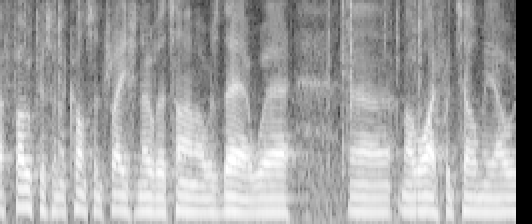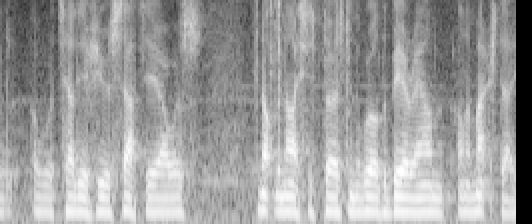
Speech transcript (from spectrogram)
a focus and a concentration over the time I was there where uh, my wife would tell me, I would, I would tell you if she was sat here, I was not the nicest person in the world to be around on a match day.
